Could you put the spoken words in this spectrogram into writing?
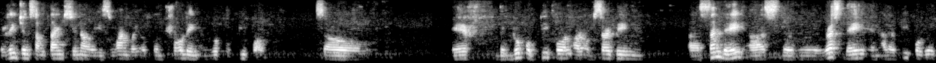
religion sometimes, you know, is one way of controlling a group of people. So if the group of people are observing uh, Sunday as the rest day and other people will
